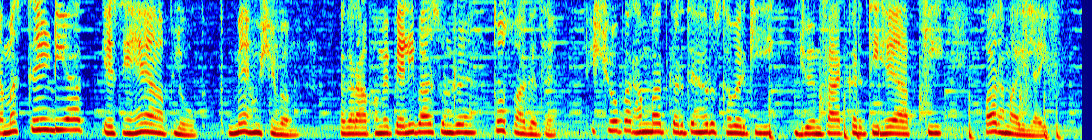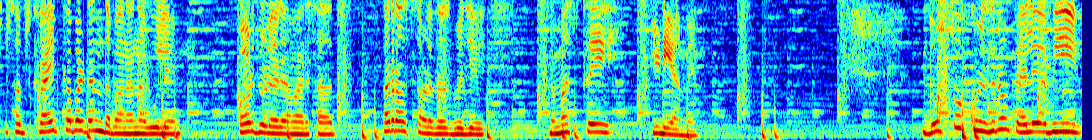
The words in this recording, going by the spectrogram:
नमस्ते इंडिया, कैसे हैं आप लोग? मैं हूँ शिवम। अगर आप हमें पहली बार सुन रहे हैं तो स्वागत है। इस शो पर हम बात करते हैं हर उस खबर की, जो इम्पैक्ट करती है आपकी और हमारी लाइफ तो सब्सक्राइब का बटन दबाना ना भूलें और जुड़े रहे हमारे साथ हर रात साढ़े दस बजे नमस्ते इंडिया में। दोस्तों, कुछ दिनों पहले अभी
